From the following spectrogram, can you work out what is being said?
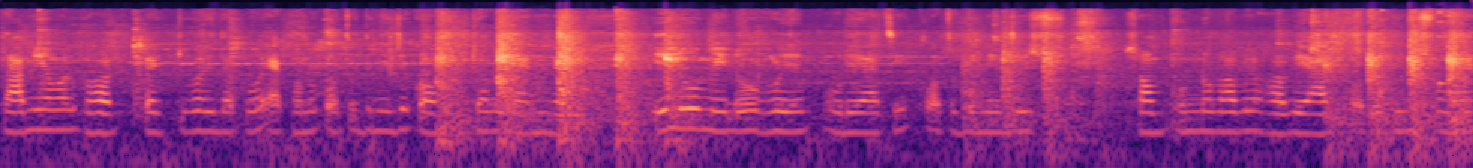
তা আমি আমার ঘরটা একটুখানি দেখো এখনও কতদিনে যে কমপ্লিট হবে জানি না এলো মেলো হয়ে পড়ে আছে, কতদিনে যে সম্পূর্ণভাবে হবে আর কতদিন সময়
